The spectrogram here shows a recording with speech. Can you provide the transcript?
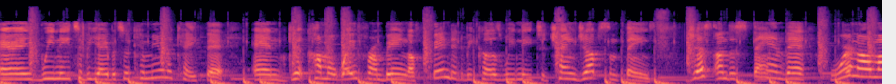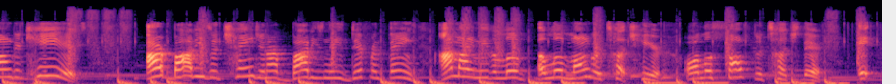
and we need to be able to communicate that and get come away from being offended because we need to change up some things. Just understand that we're no longer kids. Our bodies are changing. Our bodies need different things. I might need a little a little longer touch here or a little softer touch there. It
